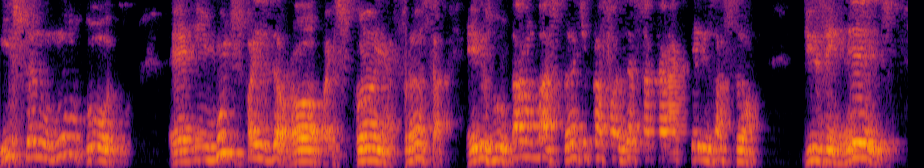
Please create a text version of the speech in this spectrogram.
isso é no mundo todo. É, em muitos países da Europa, Espanha, França, eles lutaram bastante para fazer essa caracterização. Dizem eles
